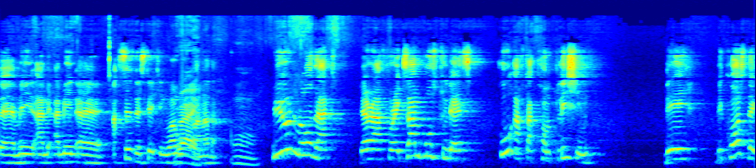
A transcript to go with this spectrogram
uh, I mean, I mean, uh, assist the state in one right. way or another. Mm. Do you know that there are, for example, students who, after completion, they because the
